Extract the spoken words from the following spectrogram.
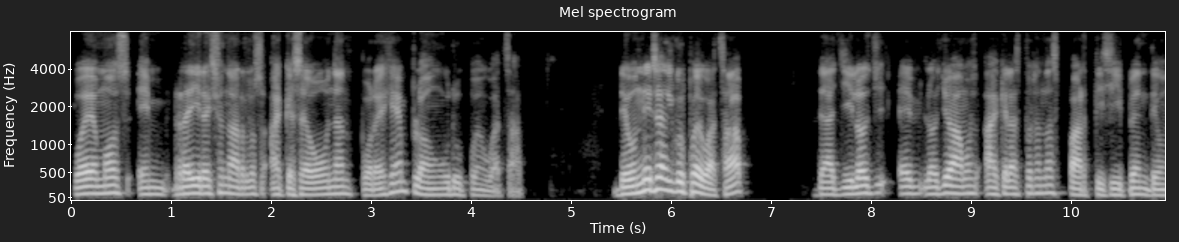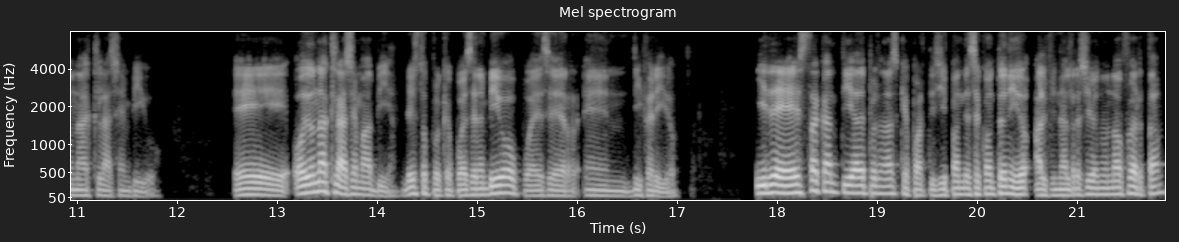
podemos em, redireccionarlos a que se unan, por ejemplo, a un grupo en WhatsApp. De unirse al grupo de WhatsApp, de allí los, eh, los llevamos a que las personas participen de una clase en vivo. Eh, o de una clase más bien, ¿listo? Porque puede ser en vivo o puede ser en diferido. Y de esta cantidad de personas que participan de ese contenido, al final reciben una oferta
